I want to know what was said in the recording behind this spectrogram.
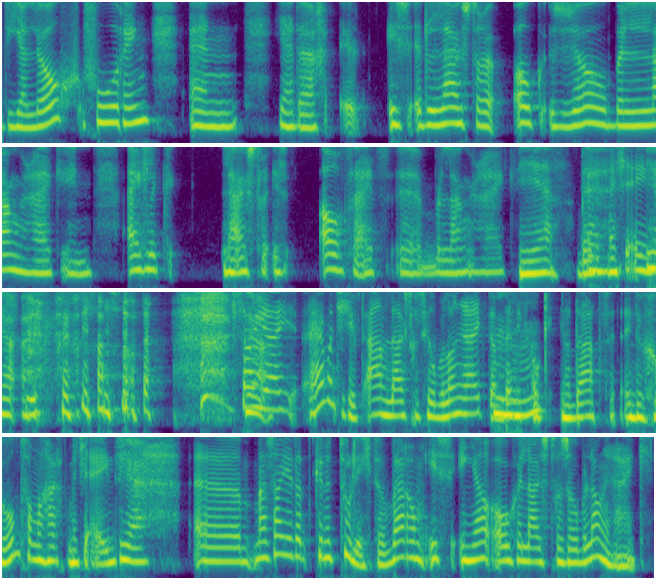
dialoogvoering. En ja, daar is het luisteren ook zo belangrijk in. Eigenlijk luisteren is altijd uh, belangrijk. Ja, ben ik uh, met je eens. Ja. ja. Zou ja. jij, hè, want je geeft aan, luisteren is heel belangrijk. Dan mm -hmm. ben ik ook inderdaad in de grond van mijn hart met je eens. Ja. Uh, maar zou je dat kunnen toelichten? Waarom is in jouw ogen luisteren zo belangrijk?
